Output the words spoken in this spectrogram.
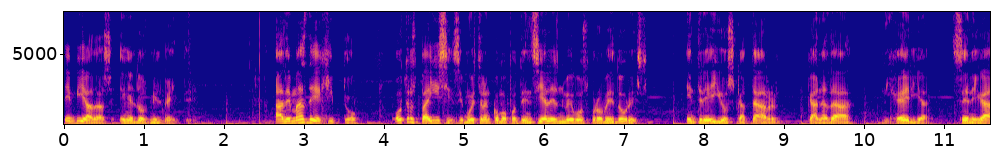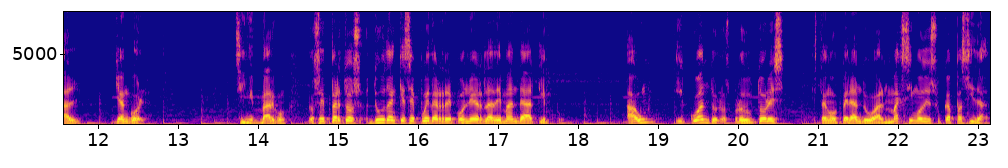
enviadas en el 2020. Además de Egipto, otros países se muestran como potenciales nuevos proveedores, entre ellos Qatar, Canadá, Nigeria, Senegal y Angola. Sin embargo, los expertos dudan que se pueda reponer la demanda a tiempo, aun y cuando los productores están operando al máximo de su capacidad.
